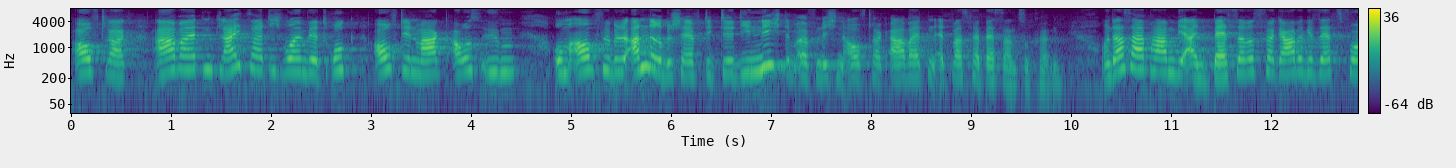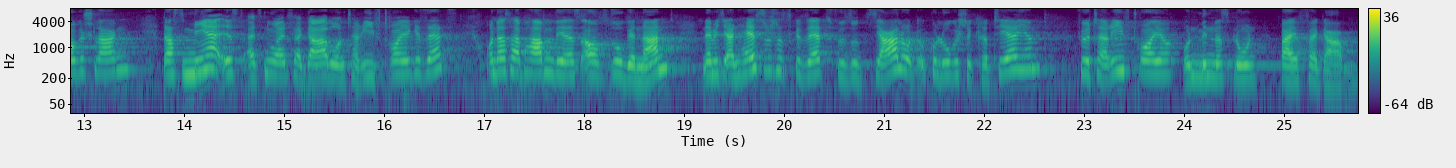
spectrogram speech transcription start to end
Auftrag arbeiten. Gleichzeitig wollen wir Druck auf den Markt ausüben, um auch für andere Beschäftigte, die nicht im öffentlichen Auftrag arbeiten, etwas verbessern zu können. Und deshalb haben wir ein besseres Vergabegesetz vorgeschlagen, das mehr ist als nur ein Vergabe- und Tariftreuegesetz. Und deshalb haben wir es auch so genannt, nämlich ein hessisches Gesetz für soziale und ökologische Kriterien, für Tariftreue und Mindestlohn bei Vergaben.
